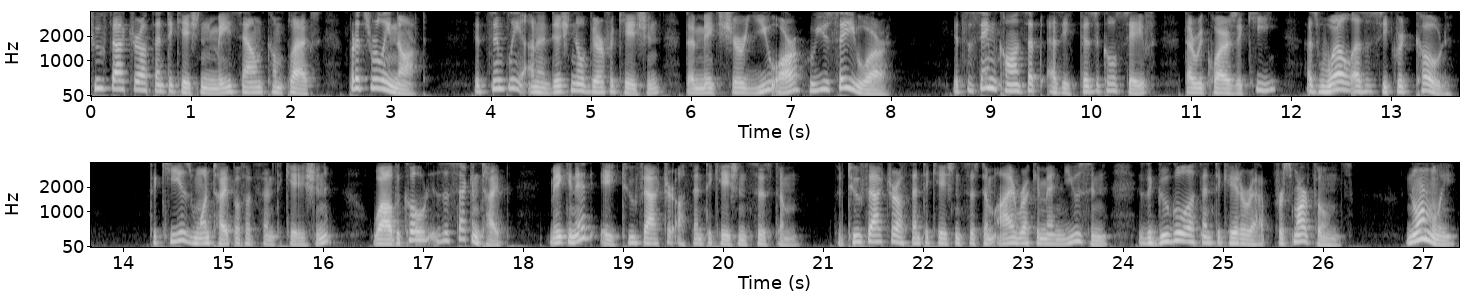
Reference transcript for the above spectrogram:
Two-factor authentication may sound complex, but it's really not. It's simply an additional verification that makes sure you are who you say you are. It's the same concept as a physical safe that requires a key as well as a secret code. The key is one type of authentication, while the code is the second type, making it a two-factor authentication system. The two-factor authentication system I recommend using is the Google Authenticator app for smartphones. Normally,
